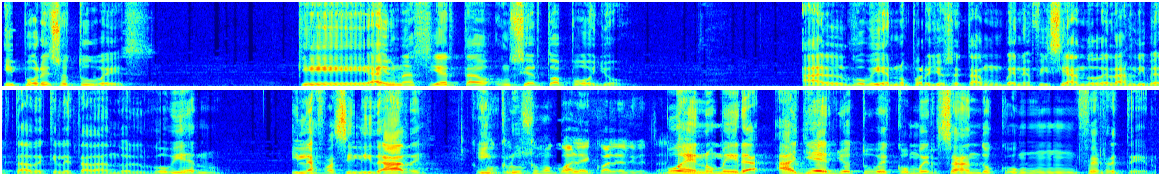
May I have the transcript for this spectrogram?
Y por eso tú ves que hay una cierta, un cierto apoyo al gobierno, pero ellos se están beneficiando de las libertades que le está dando el gobierno y las facilidades. incluso. ¿cómo, cuál, es, ¿Cuál es la libertad? Bueno, mira, ayer yo estuve conversando con un ferretero.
